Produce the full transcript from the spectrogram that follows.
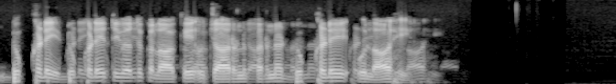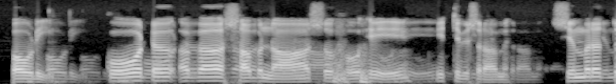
ਦੁਖੜੇ ਦੁਖੜੇ ਤੇ ਅਧਕ ਲਾ ਕੇ ਉਚਾਰਨ ਕਰਨਾ ਦੁਖੜੇ ਉਲਾਹੇ। ਪੌੜੀ, ਕੋਟ ਅਗਾ ਸਭ ਨਾਸ ਹੋਏ ਇੱਥੇ ਵਿਸਰਾਮ ਹੈ। ਸਿਮਰਤ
